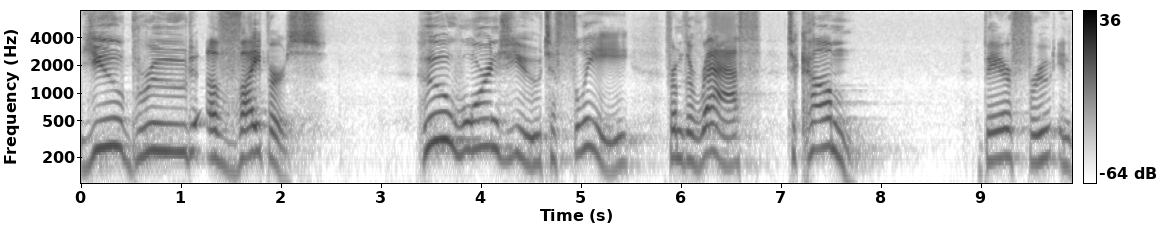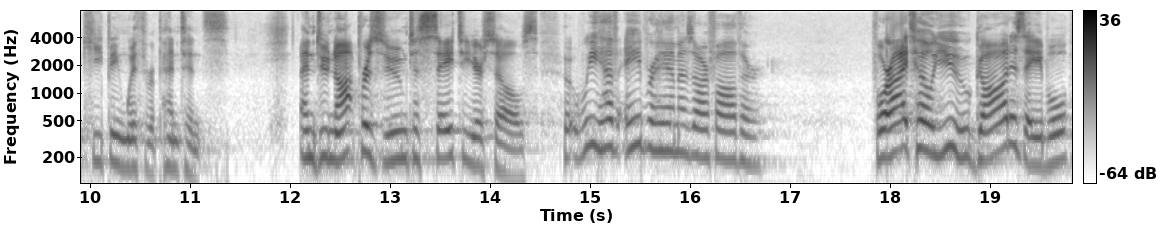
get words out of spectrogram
You brood of vipers. Who warned you to flee from the wrath to come? Bear fruit in keeping with repentance. And do not presume to say to yourselves, We have Abraham as our father. For I tell you, God is able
